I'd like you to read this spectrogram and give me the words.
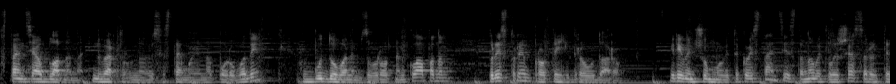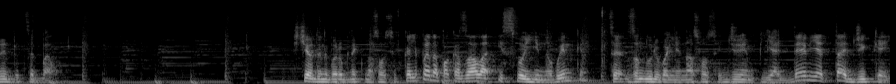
Станція обладнана інверторною системою напору води, вбудованим зворотним клапаном, пристроєм проти гідроудару. Рівень шуму від такої станції становить лише 43 дБ. Ще один виробник насосів Кальпеда показала і свої новинки: це занурювальні насоси GM59 та GK.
